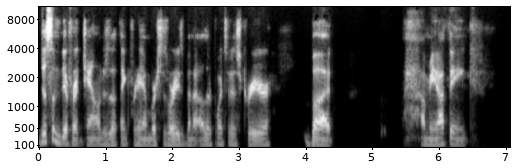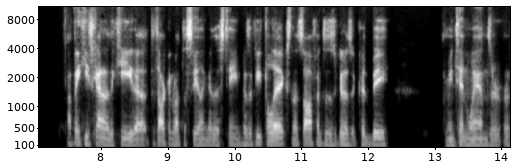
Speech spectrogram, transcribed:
just some different challenges, I think, for him versus where he's been at other points in his career. But I mean, I think I think he's kind of the key to, to talking about the ceiling of this team because if he clicks and this offense is as good as it could be, I mean, 10 wins are,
